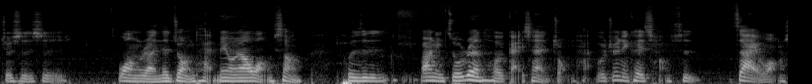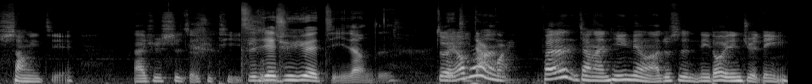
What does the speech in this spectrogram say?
就是是枉然的状态，没有要往上或者是帮你做任何改善的状态，我觉得你可以尝试再往上一节来去试着去提，直接去越级这样子，对，要不然。反正讲难听一点啦，就是你都已经决定，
